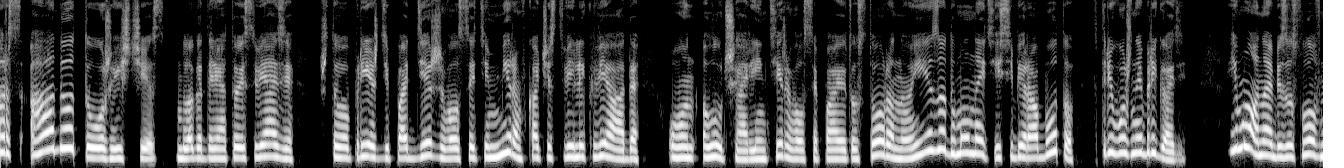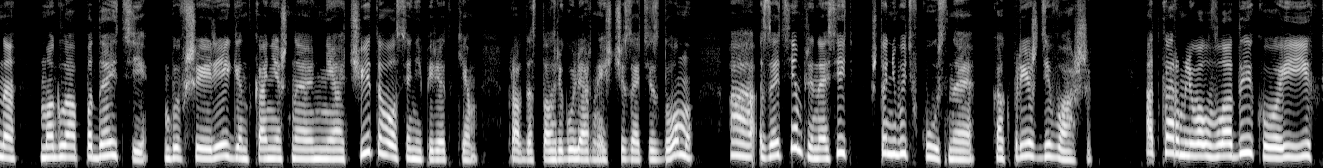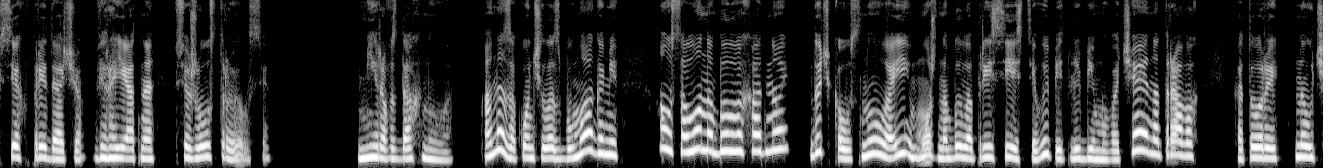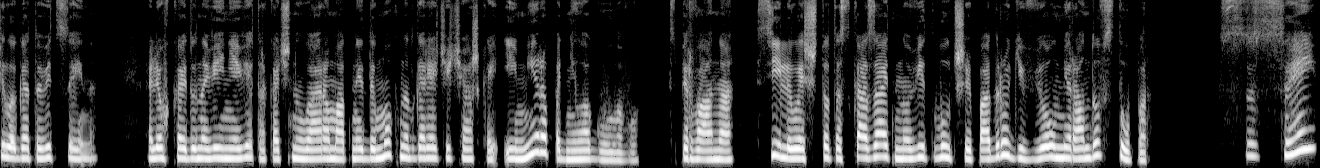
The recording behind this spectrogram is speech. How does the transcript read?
Арс Адо тоже исчез, благодаря той связи, что прежде поддерживал с этим миром в качестве ликвиада. Он лучше ориентировался по эту сторону и задумал найти себе работу в тревожной бригаде. Ему она, безусловно, могла подойти. Бывший регент, конечно, не отчитывался ни перед кем, правда, стал регулярно исчезать из дому, а затем приносить что-нибудь вкусное, как прежде Вашек. Откармливал владыку и их всех в придачу. Вероятно, все же устроился. Мира вздохнула. Она закончила с бумагами, а у салона был выходной. Дочка уснула, и можно было присесть и выпить любимого чая на травах, который научила готовить Сейна. Легкое дуновение ветра качнуло ароматный дымок над горячей чашкой, и Мира подняла голову. Сперва она силилась что-то сказать, но вид лучшей подруги ввел Миранду в ступор. «Сэй?»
